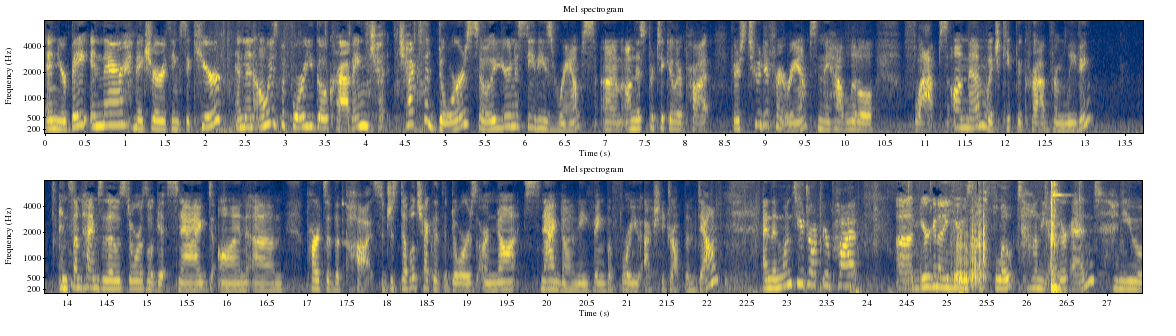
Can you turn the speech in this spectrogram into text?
and your bait in there, make sure everything's secure. And then always before you go crabbing, ch check the doors. So you're gonna see these ramps um, on this particular pot. There's two different ramps and they have little flaps on them which keep the crab from leaving and sometimes those doors will get snagged on um, parts of the pot. So just double check that the doors are not snagged on anything before you actually drop them down. And then once you drop your pot, um, you're gonna use a float on the other end and you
